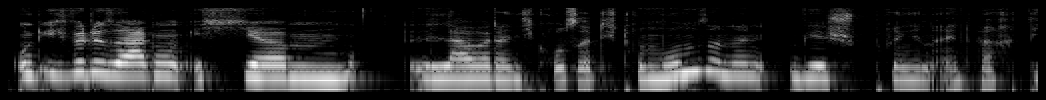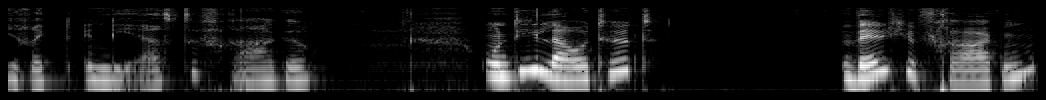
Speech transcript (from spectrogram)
Und ich würde sagen, ich ähm, laber da nicht großartig drum herum, sondern wir springen einfach direkt in die erste Frage. Und die lautet: Welche Fragen,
